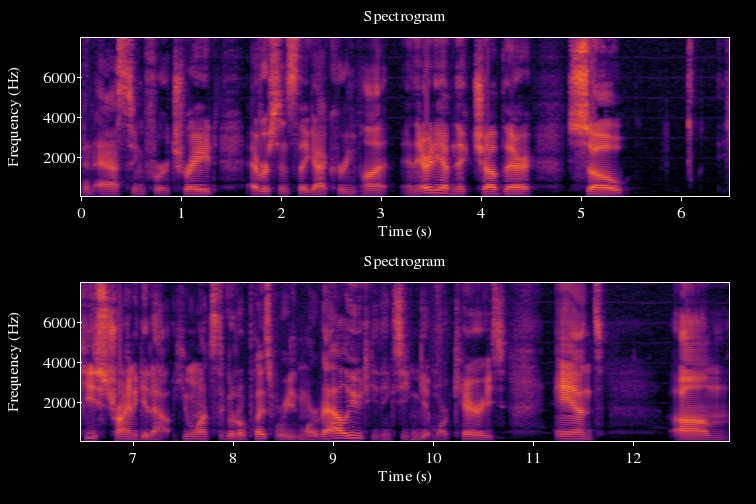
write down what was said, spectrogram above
been asking for a trade ever since they got Kareem Hunt, and they already have Nick Chubb there. So he's trying to get out. He wants to go to a place where he's more valued. He thinks he can get more carries, and um,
